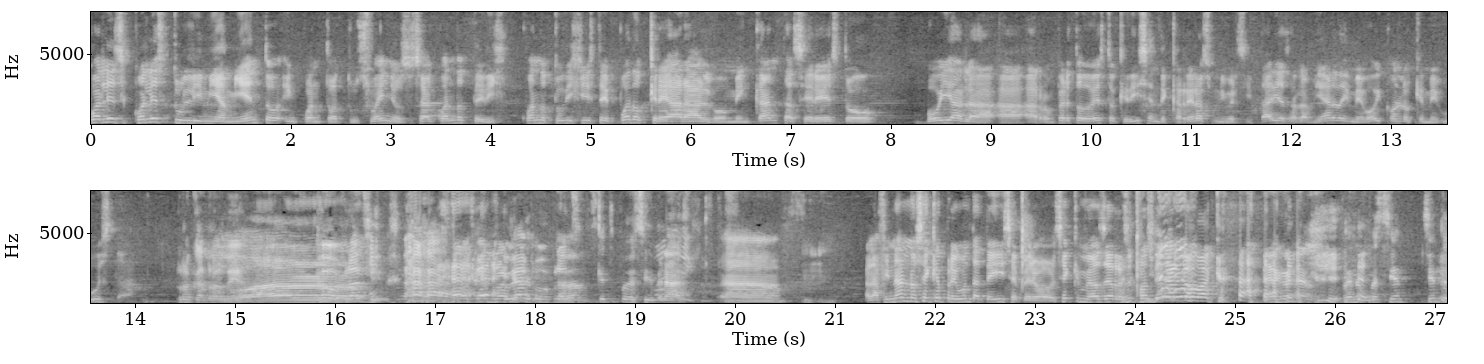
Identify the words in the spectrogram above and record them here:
¿Cuál es, ¿Cuál es tu lineamiento en cuanto a tus sueños? O sea, cuando te cuando tú dijiste, puedo crear algo, me encanta hacer esto, voy a, la- a- a romper todo esto que dicen de carreras universitarias a la mierda y me voy con lo que me gusta. Rock and rollea. Wow. Como Francis. Rock and rollea como Francis. ¿Qué te puedo decir? ¿Cómo Verás. dijiste? A la final no sé qué pregunta te hice, pero sé que me vas a responder algo acá. Bueno, pues sien- siento,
